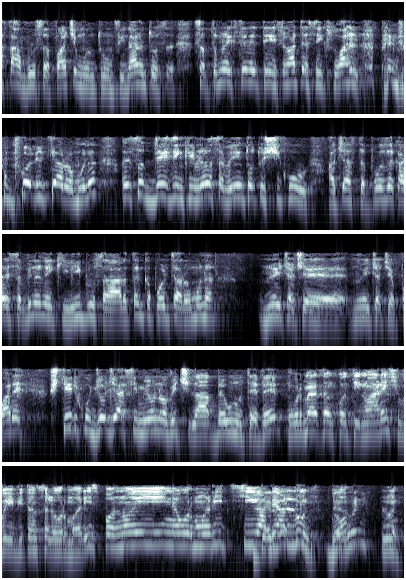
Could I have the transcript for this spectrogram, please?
Asta am vrut să facem într-un final, într-o s- săptămână extrem de tensionată sexual pentru poliția română, însă să dezincriminăm, să venim totuși și cu această poză care să vină în echilibru, să arătăm că poliția română nu e ceea ce, nu e ceea ce pare. Știri cu George Asimionovici la B1 TV. Urmează în continuare și vă invităm să le urmăriți. Pe noi ne urmăriți abia luni? luni. De nu? luni? Luni.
